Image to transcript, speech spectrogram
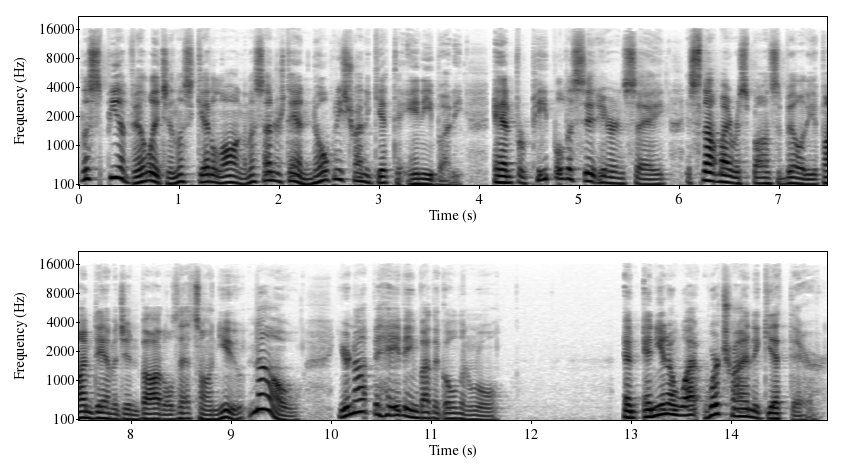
let's be a village and let's get along and let's understand nobody's trying to get to anybody. And for people to sit here and say, it's not my responsibility if I'm damaging bottles, that's on you. No, you're not behaving by the golden rule. And and you know what? We're trying to get there.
